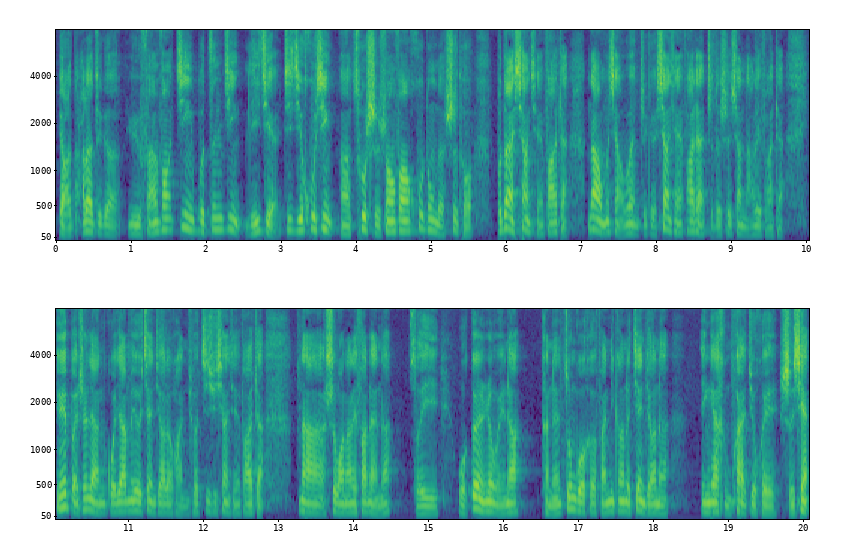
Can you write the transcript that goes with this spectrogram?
表达了这个与梵方进一步增进理解、积极互信啊，促使双方互动的势头不断向前发展。那我们想问，这个向前发展指的是向哪里发展？因为本身两个国家没有建交的话，你说继续向前发展，那是往哪里发展呢？所以我个人认为呢，可能中国和梵蒂冈的建交呢。应该很快就会实现。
